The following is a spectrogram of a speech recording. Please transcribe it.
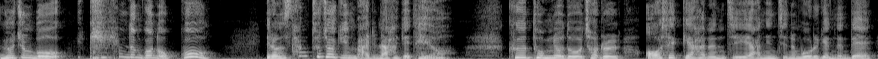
요즘 뭐 힘든 건 없고 이런 상투적인 말이나 하게 돼요. 그 동료도 저를 어색해 하는지 아닌지는 모르겠는데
